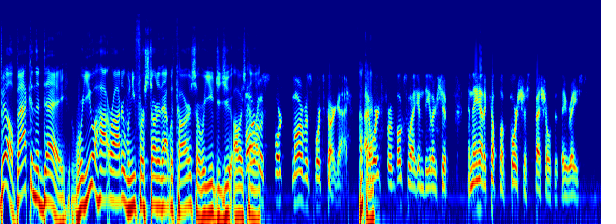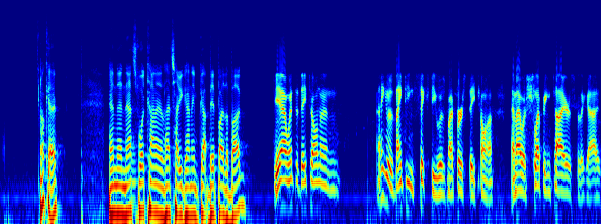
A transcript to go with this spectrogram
Bill. Back in the day, were you a hot rodder when you first started out with cars, or were you? Did you always kind of like? a sport, more of a sports car guy. Okay. I worked for a Volkswagen dealership, and they had a couple of Porsche specials that they raced. Okay, and then that's what kind of that's how you kind of got bit by the bug. Yeah, I went to Daytona, and I think it was 1960 was my first Daytona, and I was schlepping tires for the guys.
